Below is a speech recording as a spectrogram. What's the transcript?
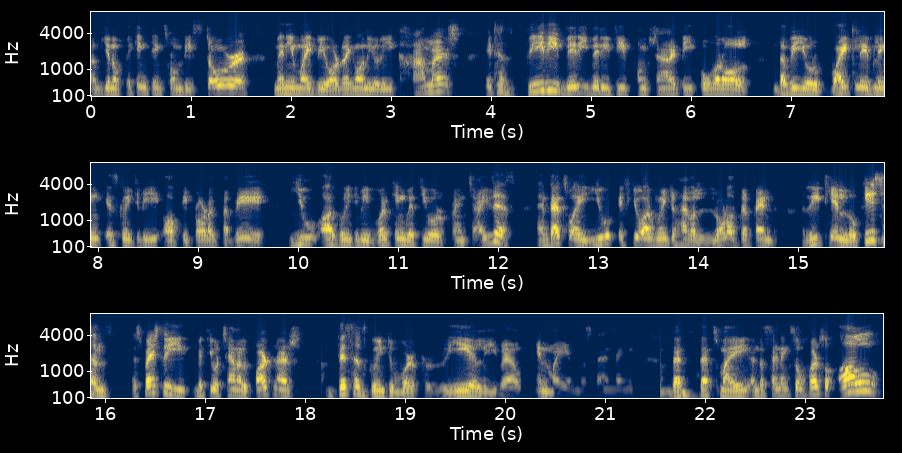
uh, you know, picking things from the store, when you might be ordering on your e-commerce, it has very, very, very deep functionality overall. The way your white labeling is going to be of the product, the way you are going to be working with your franchises. And that's why you, if you are going to have a lot of different retail locations, especially with your channel partners, this is going to work really well in my understanding. That's that's my understanding so far. So I'll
